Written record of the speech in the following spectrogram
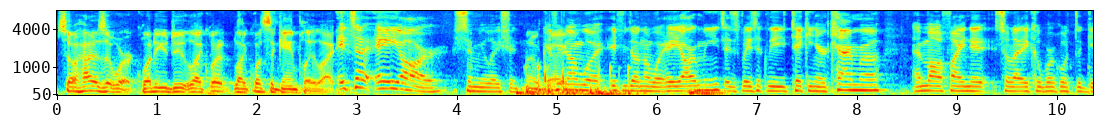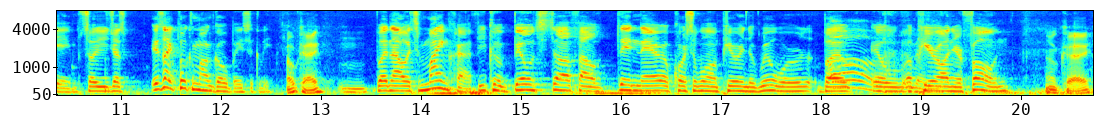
So how does it work? What do you do? Like what? Like what's the gameplay like? It's an AR simulation. If Okay. you don't know what if you don't know what AR means, it's basically taking your camera and modifying it so that it could work with the game. So you just it's like Pokemon Go basically, okay. Mm-hmm. but now it's Minecraft. You could build stuff out in there. Of course, it won't appear in the real world, but Oh. it'll appear on your phone. Okay.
